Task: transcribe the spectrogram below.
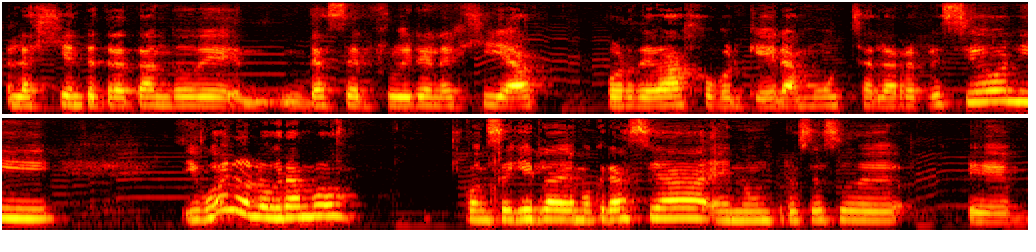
la gente tratando de, de hacer fluir energía por debajo porque era mucha la represión y, y bueno, logramos conseguir la democracia en un proceso de, eh,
